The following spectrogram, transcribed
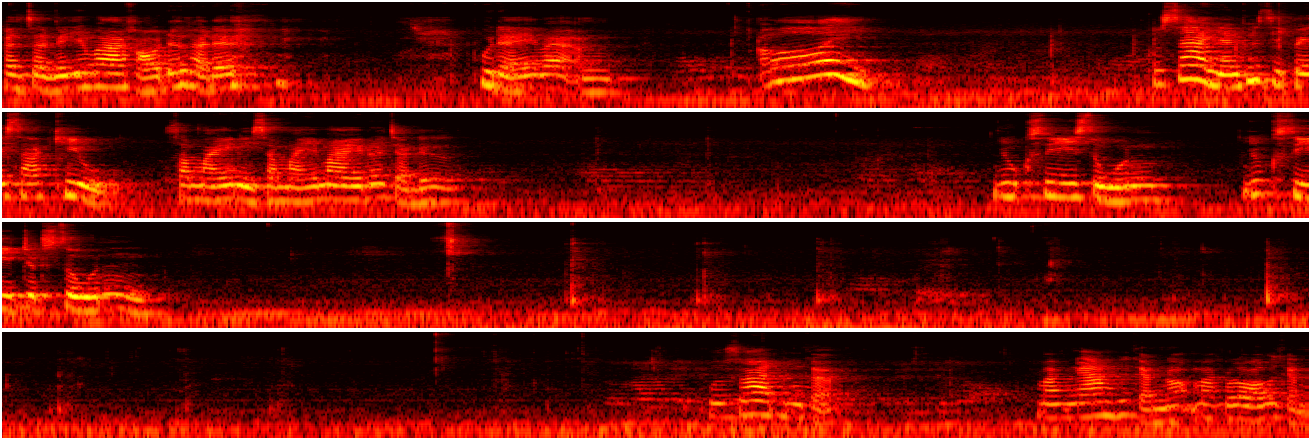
คันจันก็อย่าว่าเขาเด้อค่ะเด้อผู้ใดว่าโอ้ยผู้ชายหยังคือสิไปซักคิว สมัยนี่สมัยใหม่ด้วยจ้ะเด้อยุค 40 ยุค 4.0 ชายเพิ่นก็มักงามคือกันเนาะมักรอคือกัน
